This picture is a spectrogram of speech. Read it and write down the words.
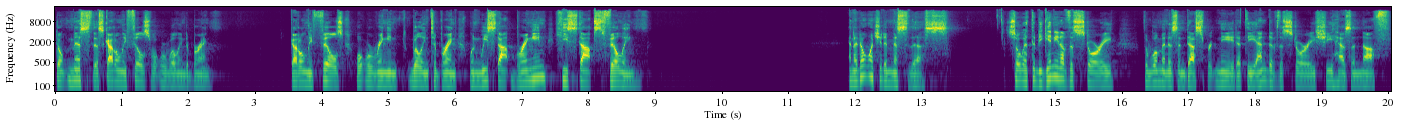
Don't miss this. God only fills what we're willing to bring. God only fills what we're willing to bring. When we stop bringing, he stops filling. And I don't want you to miss this. So, at the beginning of the story, the woman is in desperate need. At the end of the story, she has enough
